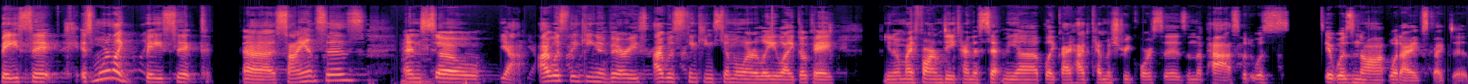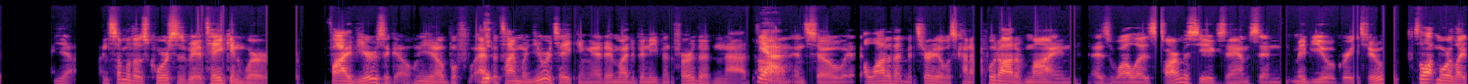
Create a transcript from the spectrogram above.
basic. It's more like basic uh, sciences. And mm-hmm. so, yeah, I was thinking a very, I was thinking similarly, like, okay, you know my PharmD kind of set me up like i had chemistry courses in the past but it was it was not what i expected yeah and some of those courses we had taken were five years ago. You know, before at the time when you were taking it, it might have been even further than that. Yeah. Um, and so a lot of that material was kind of put out of mind, as well as pharmacy exams, and maybe you agree too. It's a lot more like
